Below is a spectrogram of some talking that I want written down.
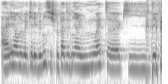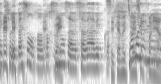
aller en Nouvelle-Calédonie si je peux pas devenir une mouette euh, qui défecte sur les passants. Enfin, forcément, Ouais. ça, ça va avec, quoi. C'est ta Non, motivation moi, le, première.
